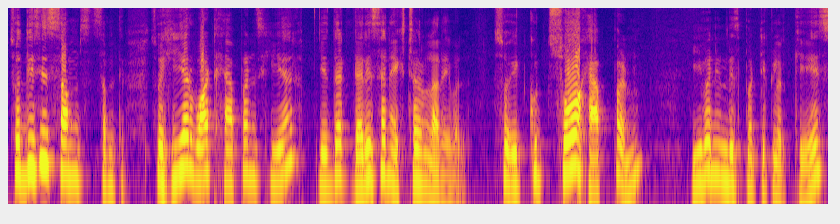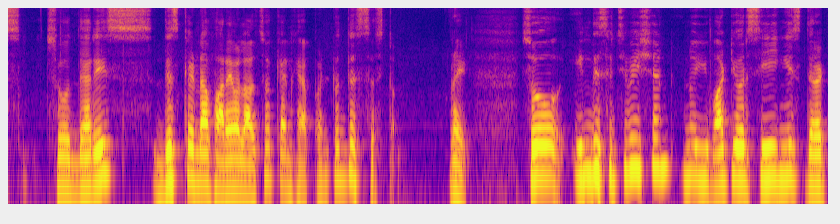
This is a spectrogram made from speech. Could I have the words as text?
So this is some something. So here what happens here is that there is an external arrival. So it could so happen even in this particular case. So there is this kind of arrival also can happen to this system right so, in this situation you know you, what you are seeing is there are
